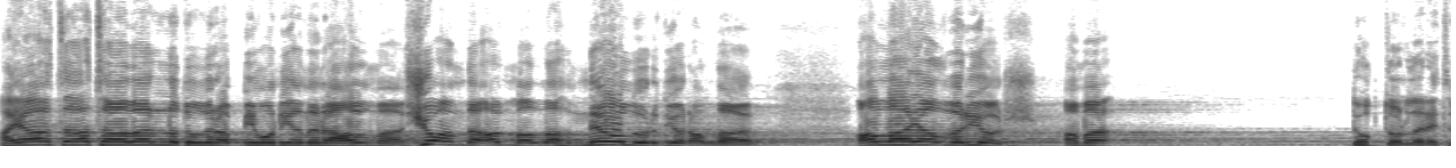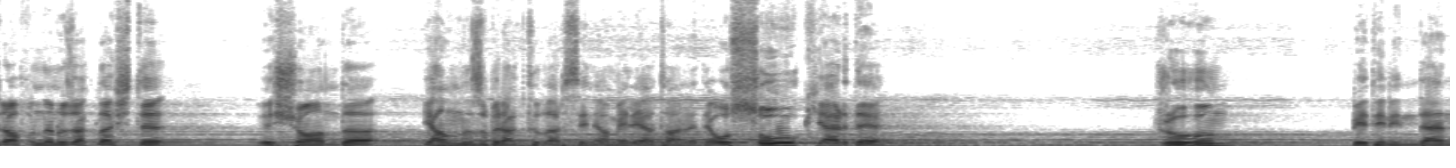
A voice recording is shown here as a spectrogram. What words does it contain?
Hayatı hatalarla dolu Rabbim onu yanına alma. Şu anda alma Allah'ım ne olur diyor Allah'ım. Allah'a yalvarıyor ama doktorlar etrafından uzaklaştı ve şu anda yalnız bıraktılar seni ameliyathanede o soğuk yerde. Ruhun bedeninden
